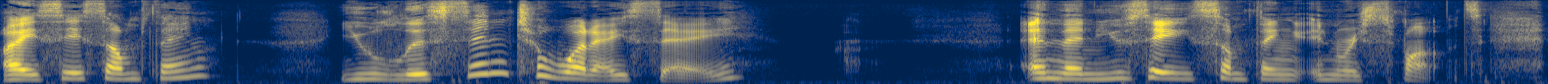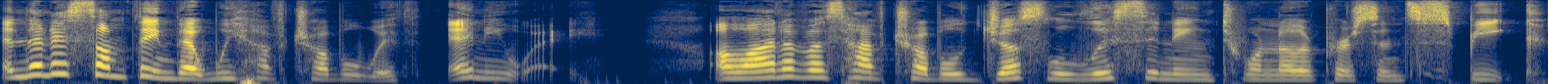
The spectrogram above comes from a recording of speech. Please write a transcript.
I say something, you listen to what I say, and then you say something in response. And that is something that we have trouble with anyway. A lot of us have trouble just listening to another person speak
